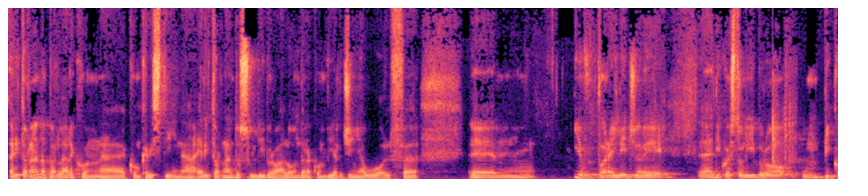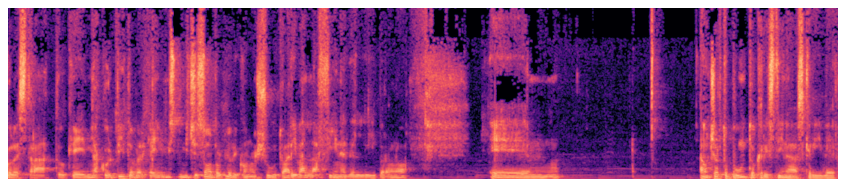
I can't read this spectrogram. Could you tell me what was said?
ritornando a parlare con, eh, con Cristina e ritornando sul libro A Londra con Virginia Woolf, Ehm, io vorrei leggere eh, di questo libro un piccolo estratto che mi ha colpito perché mi, mi ci sono proprio riconosciuto. Arriva alla fine del libro. No? Ehm, a un certo punto Cristina scrive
